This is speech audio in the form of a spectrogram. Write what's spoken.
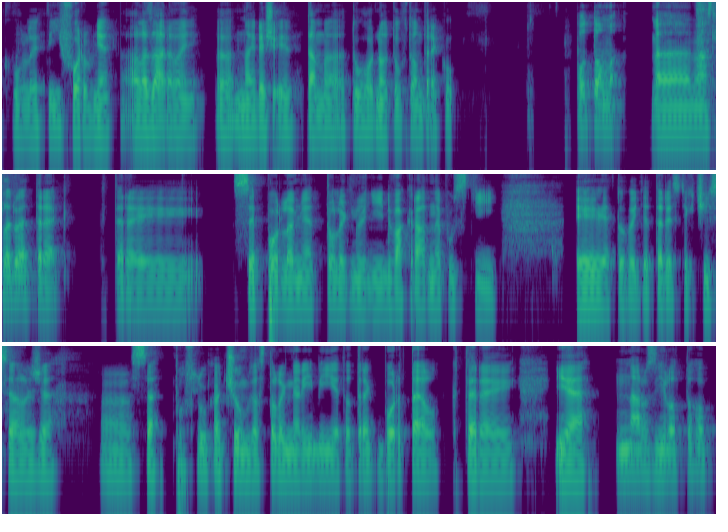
kvůli té formě, ale zároveň uh, najdeš i tam uh, tu hodnotu v tom tracku. Potom následuje track, který si podle mě tolik lidí dvakrát nepustí. I je to vidět tady z těch čísel, že se posluchačům za stolik nelíbí. Je to track Bortel, který je na rozdíl od toho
